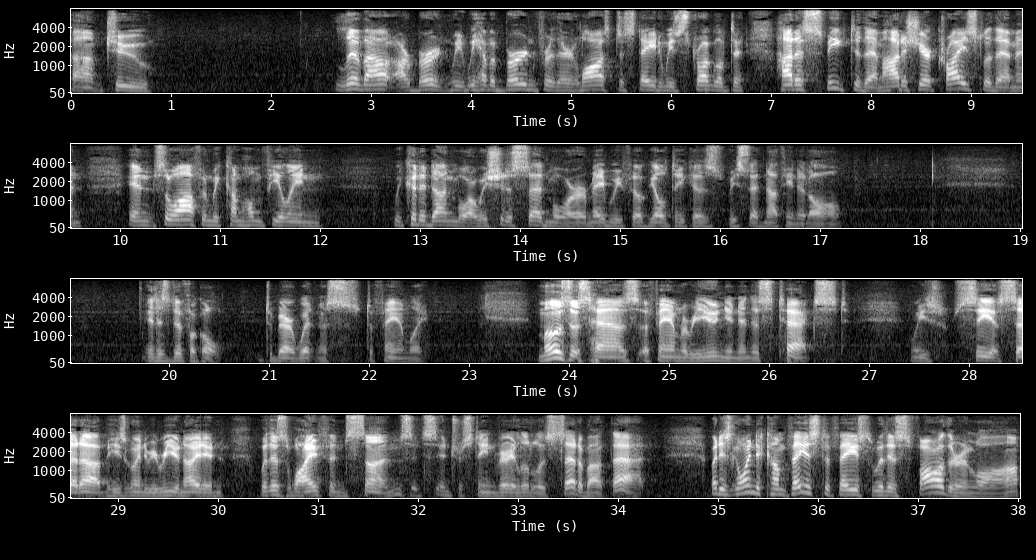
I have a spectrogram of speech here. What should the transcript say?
um, to live out our burden. We, we have a burden for their lost estate, and we struggle to how to speak to them, how to share Christ with them. And, and so often we come home feeling we could have done more, we should have said more, or maybe we feel guilty because we said nothing at all. It is difficult to bear witness to family. Moses has a family reunion in this text. We see it set up. He's going to be reunited with his wife and sons. It's interesting, very little is said about that. But he's going to come face to face with his father in law,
